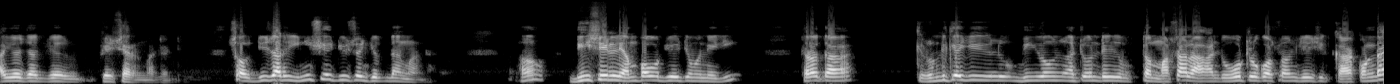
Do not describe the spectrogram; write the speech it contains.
అయోధ్య చేశారనమాట అండి. సో దీస్ ఆర్ ఇనిషియేటివ్స్ అని చెప్తున్నాను అనమాట బీసీలని ఎంపవర్ చేయటం అనేది తర్వాత రెండు కేజీలు బియ్యం అటువంటి మసాలా అంటే ఓట్ల కోసం చేసి కాకుండా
